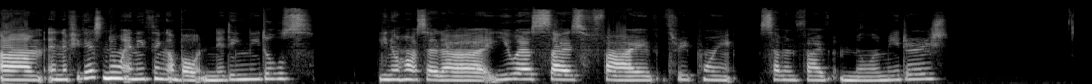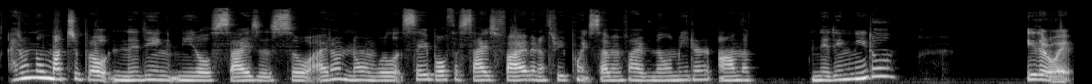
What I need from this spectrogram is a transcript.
Um, and if you guys know anything about knitting needles, you know how it said uh, US size 5, 3.75 millimeters. I don't know much about knitting needle sizes, so I don't know. Will it say both a size 5 and a 3.75 millimeter on the knitting needle? Either way,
